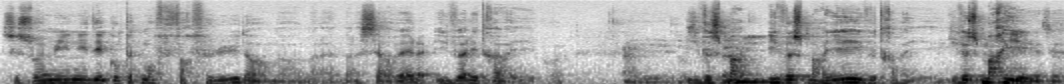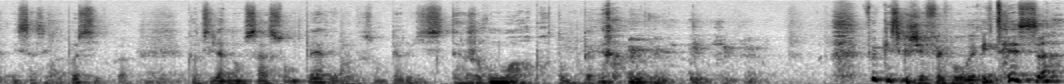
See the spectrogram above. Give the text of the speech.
se soit mis une idée complètement farfelue dans, dans- dans la, dans la cervelle, il veut aller travailler. Quoi. Ah, Il veut, se mar- famille. il veut se marier, il veut travailler. Il veut se marier, mais ça c'est pas possible quoi. Quand il annonce ça à son père, et son père lui dit c'est un jour noir pour ton père. Qu'est-ce que j'ai fait pour mériter ça?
